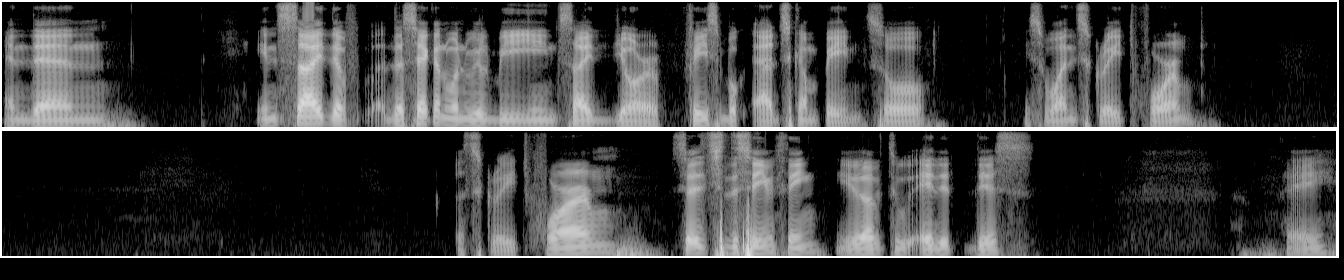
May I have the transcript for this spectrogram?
And then inside the the second one will be inside your Facebook ads campaign. So this one is create form. Let's create form. So it's the same thing. You have to edit this, okay?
